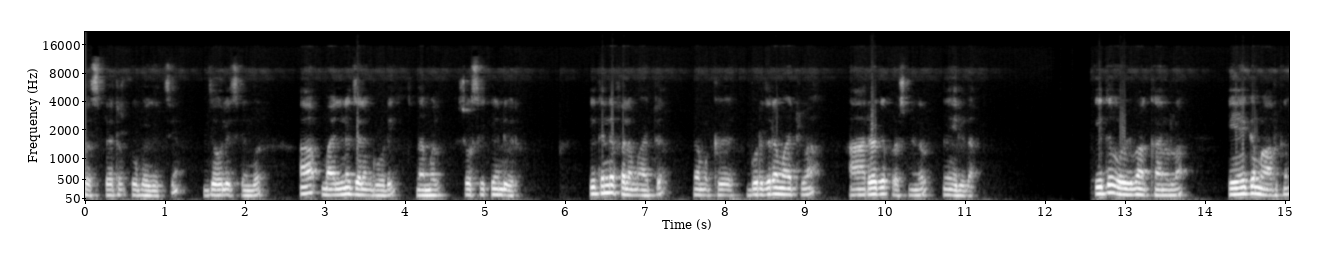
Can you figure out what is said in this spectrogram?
റെസ്പിറേറ്റർ ഉപയോഗിച്ച് ജോലി ചെയ്യുമ്പോൾ ആ മലിനജലം കൂടി നമ്മൾ ശ്വസിക്കേണ്ടി വരും. ഇതിന്റെ ഫലമായിട്ട് നമുക്ക് ഗുരുതരമായിട്ടുള്ള ആരോഗ്യ പ്രശ്നങ്ങൾ നേരിടാം. ഇത് ഒഴിവാക്കാനുള്ള ഏക മാർഗം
